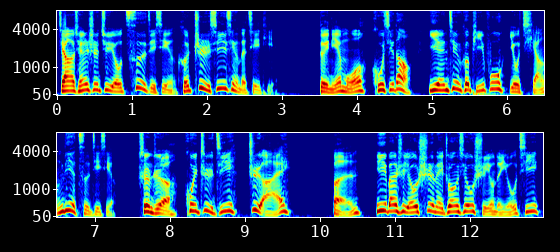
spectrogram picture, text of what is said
甲醛是具有刺激性和窒息性的气体，对黏膜、呼吸道、眼睛和皮肤有强烈刺激性，甚至会致畸、致癌。苯一般是由室内装修使用的油漆。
